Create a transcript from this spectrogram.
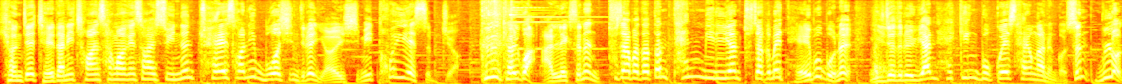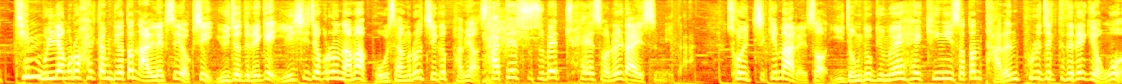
현재 재단이 처한 상황에서 할 수 있는 최선이 무엇인지를 열심히 토의했습죠. 그 결과 알렉스는 투자받았던 10 밀리언 투자금의 대부분을 유저들을 위한 해킹 복구에 사용하는 것은 물론 팀 물량으로 할당되었던 알렉스 역시 유저들에게 일시적으로나마 보상으로 지급하며 사태 수습에 최선을 다했습니다. 솔직히 말해서 이 정도 규모의 해킹이 있었던 다른 프로젝트들의 경우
